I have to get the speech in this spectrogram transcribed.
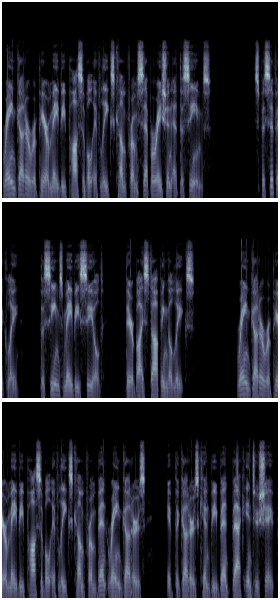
Rain gutter repair may be possible if leaks come from separation at the seams. Specifically, the seams may be sealed, thereby stopping the leaks. Rain gutter repair may be possible if leaks come from bent rain gutters, if the gutters can be bent back into shape.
